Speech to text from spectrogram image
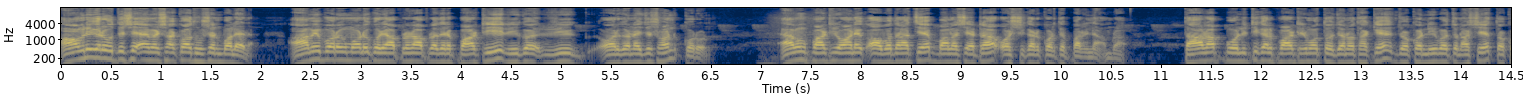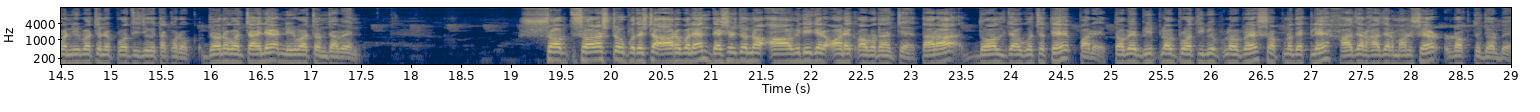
আওয়ামী লীগের উদ্দেশ্যে এম এ শাকওয়াত হোসেন বলেন, আমি বরং মনে করি আপনারা আপনাদের পার্টি রিগ অর্গানাইজেশন করুন এবং পার্টির অনেক অবদান আছে, বাংলাদেশে এটা অস্বীকার করতে পারি না আমরা। তারা পলিটিক্যাল পার্টির মতো যেন থাকে, যখন নির্বাচন আসে তখন নির্বাচনের প্রতিযোগিতা করুক। জনগণ চাইলে নির্বাচন যাবেন। সব স্বরাষ্ট্র উপদেষ্টা আরও বলেন, দেশের জন্য আওয়ামী লীগের অনেক অবদান আছে। তারা দল যা গোছাতে পারে, তবে বিপ্লব প্রতি বিপ্লবের স্বপ্ন দেখলে হাজার হাজার মানুষের রক্ত ঝরবে।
